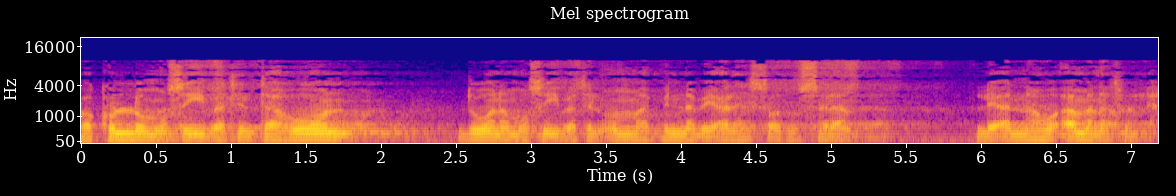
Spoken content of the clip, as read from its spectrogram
فكل مصيبة تهون دون مصيبة الأمة بالنبي عليه الصلاة والسلام لأنه أمنة له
